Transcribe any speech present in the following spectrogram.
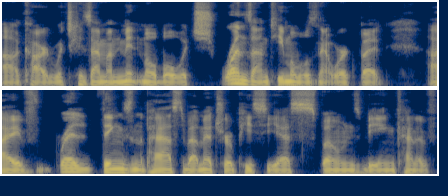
uh, card, which because I'm on Mint Mobile, which runs on T-Mobile's network, but I've read things in the past about Metro PCS phones being kind of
